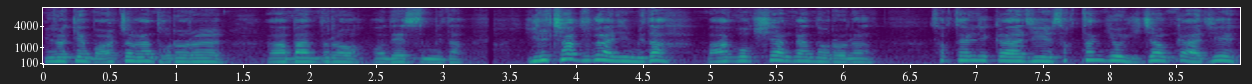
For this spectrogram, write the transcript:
이렇게 멀쩡한 도로를 아, 만들어 냈습니다. 1차 구간입니다. 마곡 시안간 도로는 석탄리까지 석탄교 이전까지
